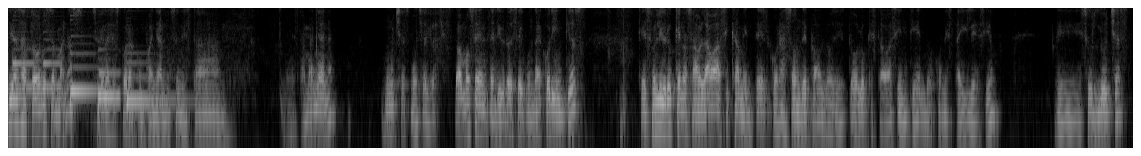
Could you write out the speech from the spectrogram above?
días a todos los hermanos. Muchas gracias por acompañarnos en esta, esta mañana. Muchas, muchas gracias. Vamos en el libro de Segunda de Corintios, que es un libro que nos habla básicamente del corazón de Pablo, de todo lo que estaba sintiendo con esta iglesia, de sus luchas.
